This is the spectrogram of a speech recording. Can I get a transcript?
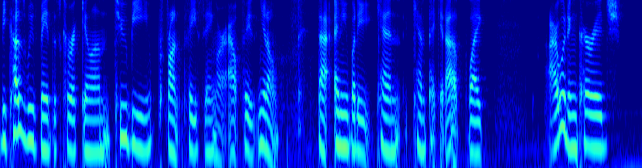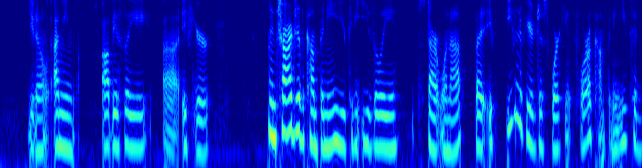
because we've made this curriculum to be front facing or out facing, you know, that anybody can can pick it up. Like, I would encourage, you know, I mean, obviously, uh, if you're in charge of a company, you can easily start one up. But if even if you're just working for a company, you could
